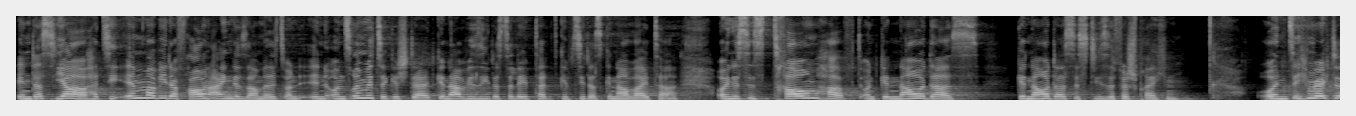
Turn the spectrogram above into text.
in das Jahr hat sie immer wieder Frauen eingesammelt und in unsere Mitte gestellt. Genau wie sie das erlebt hat, gibt sie das genau weiter. Und es ist traumhaft. Und genau das, genau das ist diese Versprechen. Und ich möchte,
